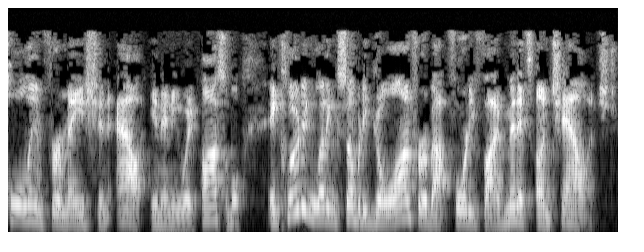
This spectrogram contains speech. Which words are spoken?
pull information out in any way possible, including letting somebody go on for about 45 minutes unchallenged.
